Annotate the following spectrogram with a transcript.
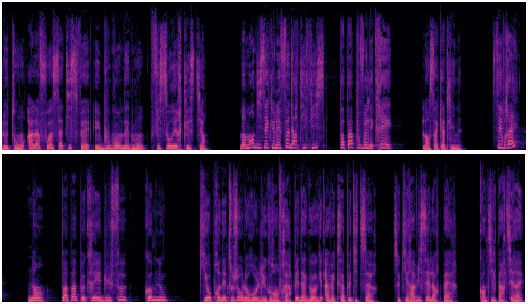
Le ton à la fois satisfait et bougon d'Edmond fit sourire Christian. Maman disait que les feux d'artifice, papa pouvait les créer, lança Kathleen. C'est vrai? Non, papa peut créer du feu, comme nous. Kyo prenait toujours le rôle du grand frère pédagogue avec sa petite sœur, ce qui ravissait leur père. Quand il partirait,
